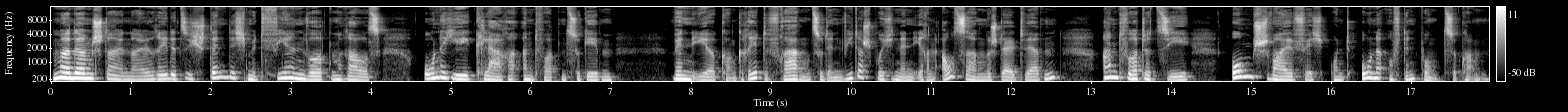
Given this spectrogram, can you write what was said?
Madame Steinheil redet sich ständig mit vielen Worten raus, ohne je klare Antworten zu geben. Wenn ihr konkrete Fragen zu den Widersprüchen in ihren Aussagen gestellt werden, antwortet sie umschweifig und ohne auf den Punkt zu kommen.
